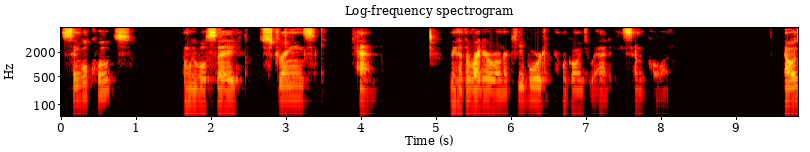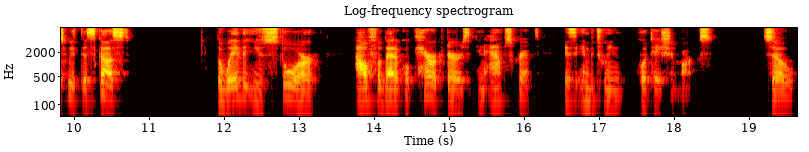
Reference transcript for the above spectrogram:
single quotes and we will say strings can. We hit the right arrow on our keyboard and we're going to add a semicolon. Now, as we've discussed, the way that you store alphabetical characters in AppScript is in between quotation marks. So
